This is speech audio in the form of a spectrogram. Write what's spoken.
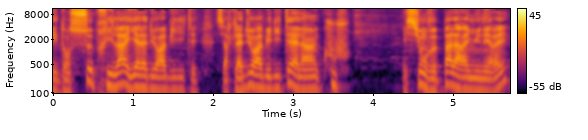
Et dans ce prix-là, il y a la durabilité. C'est-à-dire que la durabilité, elle a un coût. Et si on veut pas la rémunérer,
